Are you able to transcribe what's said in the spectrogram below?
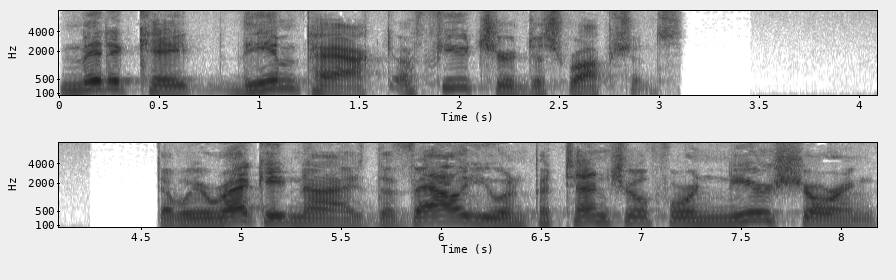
mitigate the impact of future disruptions that we recognize the value and potential for nearshoring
